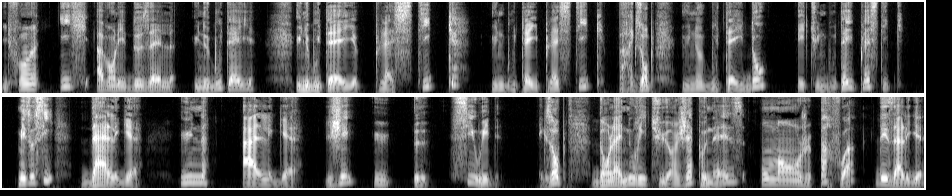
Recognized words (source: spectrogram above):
Il faut un i avant les deux L. Une bouteille. Une bouteille plastique une bouteille plastique, par exemple une bouteille d'eau, est une bouteille plastique. Mais aussi d'algues, une algue, G-U-E, seaweed. Exemple, dans la nourriture japonaise, on mange parfois des algues.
